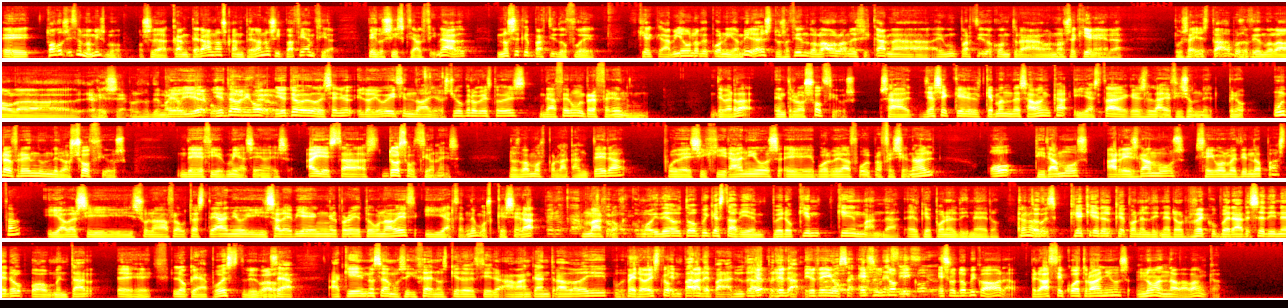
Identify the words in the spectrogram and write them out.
eh, todos dicen lo mismo. O sea, canteranos, canteranos y paciencia. Pero si es que al final, no sé qué partido fue, que, que había uno que ponía, mira, estos haciendo la ola mexicana en un partido contra no sé quién era. Pues ahí está, pues haciendo la ola, sé, pues de Pero yo, yo te lo digo, yo te lo digo en serio y lo llevo diciendo años. Yo creo que esto es de hacer un referéndum. De verdad, entre los socios. O sea, ya sé que el que manda esa banca y ya está, que es la decisión de él. Pero un referéndum de los socios. De decir, mira, señores, hay estas dos opciones. Nos vamos por la cantera, puede exigir años eh, volver al fútbol profesional, o tiramos, arriesgamos, seguimos metiendo pasta y a ver si suena la flauta este año y sale bien el proyecto de una vez y ascendemos, que será más como, lógico. como idea utópica está bien, pero ¿quién, ¿quién manda? El que pone el dinero. Claro, Entonces, ¿qué quiere el que pone el dinero? ¿Recuperar ese dinero o aumentar eh, lo que ha puesto? Claro. O sea, aquí no seamos ingenuos, quiero decir, a banca ha entrado ahí, pues, Pero esto, en parte vale, para ayudar, yo, pero yo te- también yo te para digo, sacar es utópico, es utópico ahora, pero hace cuatro años no andaba banca.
